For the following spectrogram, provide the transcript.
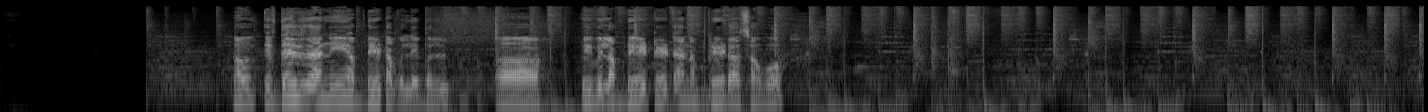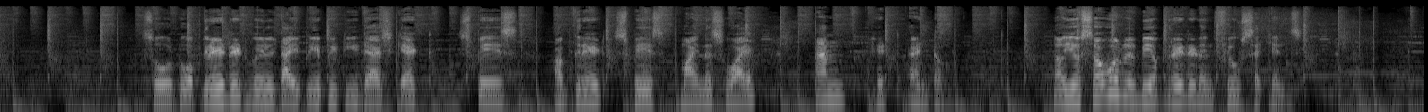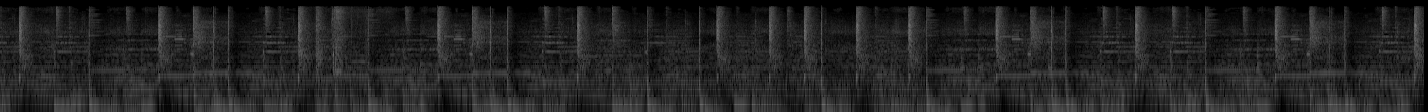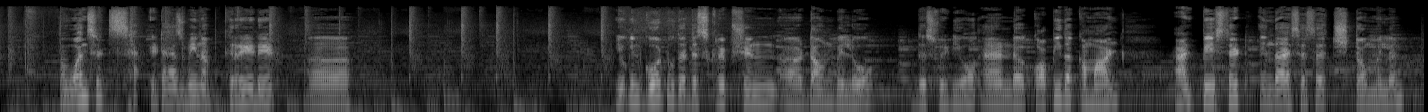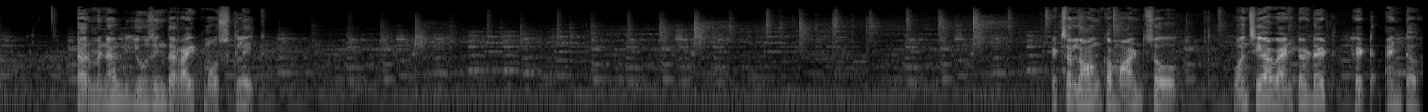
Now if there is any update available uh, we will update it and upgrade our server So to upgrade it, we'll type apt-get space upgrade space minus y and hit enter. Now your server will be upgraded in few seconds. Now once it's it has been upgraded uh, you can go to the description uh, down below this video and uh, copy the command and paste it in the SSH terminal terminal using the right mouse click. It's a long command so once you have entered it hit enter.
